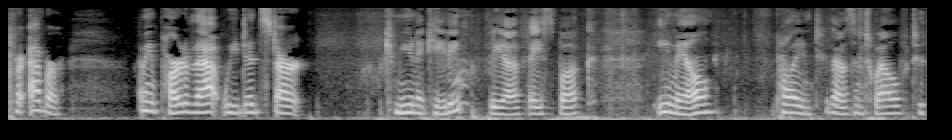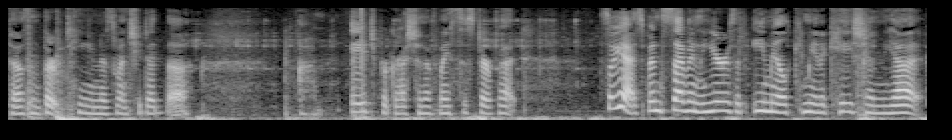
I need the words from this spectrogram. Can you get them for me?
forever. I mean, part of that, we did start communicating via Facebook, email, probably in 2012, 2013 is when she did the um, age progression of my sister. But so, yeah, it's been seven years of email communication, yet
